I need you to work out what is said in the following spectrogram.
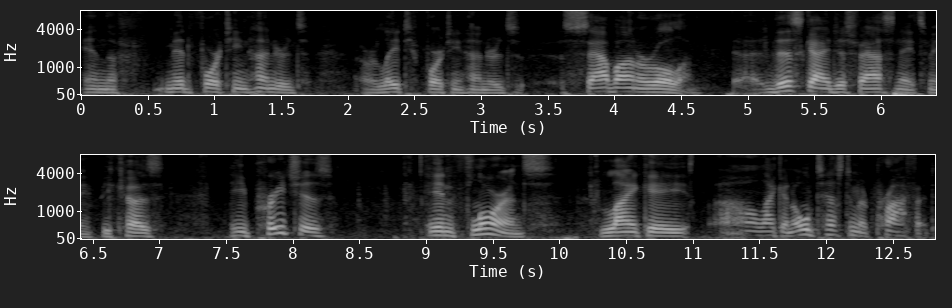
in the mid 1400s or late 1400s, Savonarola. This guy just fascinates me because he preaches in Florence like a oh, like an Old Testament prophet.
